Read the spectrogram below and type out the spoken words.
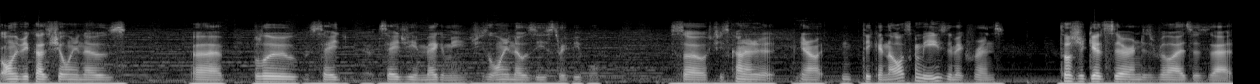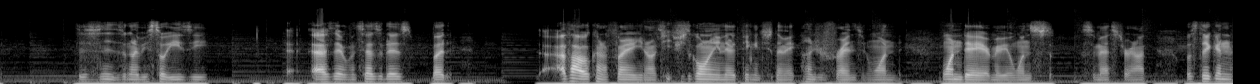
only because she only knows uh, Blue, Sage, Seiji, and Megumi. She only knows these three people. So she's kind of, you know, thinking, oh, it's gonna be easy to make friends. Until she gets there and just realizes that this isn't gonna be so easy as everyone says it is. But I thought it was kind of funny, you know, she's going in there thinking she's gonna make 100 friends in one one day or maybe one semester. And I was thinking,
